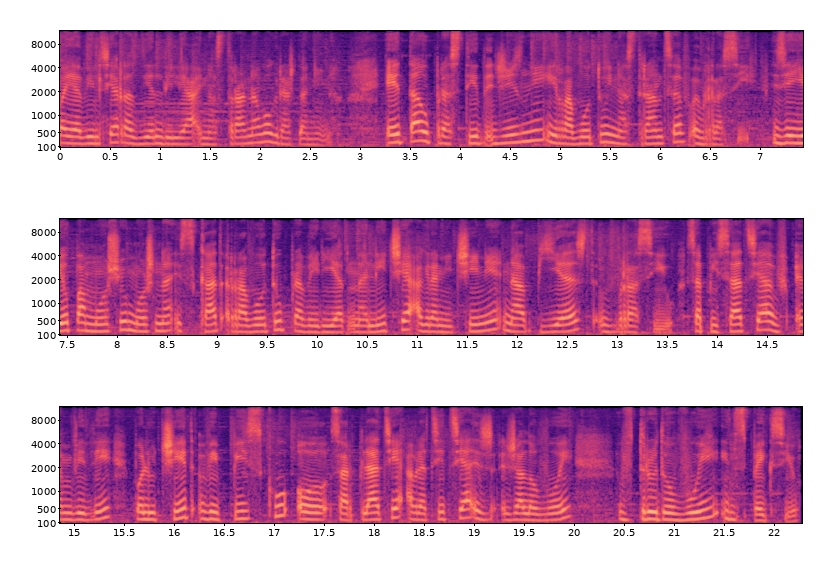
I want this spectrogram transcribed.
появился раздел для иностранного гражданина. Это упростит жизнь и работу иностранцев в России. С ее помощью можно искать работу, проверять наличие ограничений на въезд в Россию, записаться в МВД, получить выписку о зарплате, обратиться с жалобой в трудовую инспекцию.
